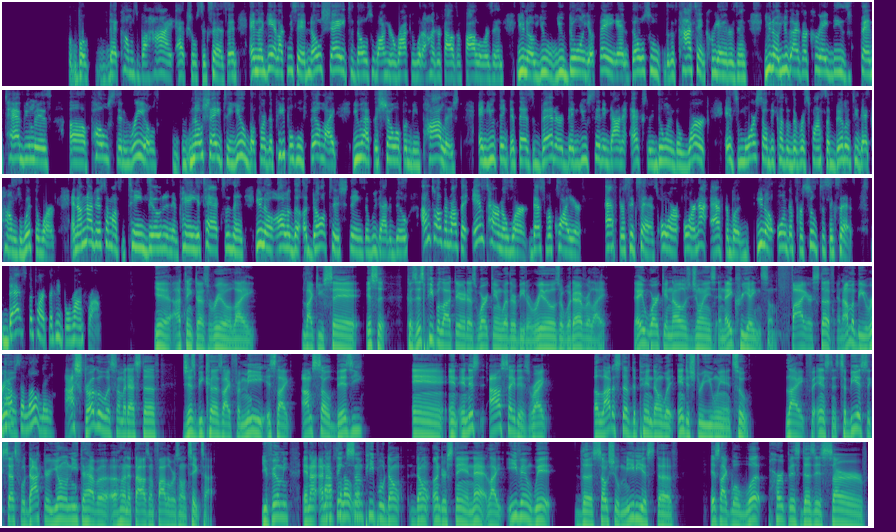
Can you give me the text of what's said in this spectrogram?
but that comes behind actual success. And and again like we said no shade to those who out here rocking with a hundred thousand followers and you know you you doing your thing and those who the content creators and you know you guys are creating these fantabulous uh posts and reels no shade to you but for the people who feel like you have to show up and be polished and you think that that's better than you sitting down and actually doing the work it's more so because of the responsibility that comes with the work. And i'm not just talking about the team building and paying your taxes and you know all of the adultish things that we got to do. I'm talking about the internal work that's required after success or or not after but you know on the pursuit to success. That's the part that people run from Yeah, I think that's real. Like, like you said, it's a because there's people out there that's working, whether it be the reels or whatever. Like, they working those joints and they creating some fire stuff. And I'm gonna be real. absolutely I struggle with some of that stuff just because, like, for me, it's like I'm so busy, and and and this, I'll say this right. A lot of stuff depend on what industry you in too. Like, for instance, to be a successful doctor, you don't need to have a, a hundred thousand followers on TikTok. You feel me? And I and I think some people don't don't understand that. Like, even with the social media stuff, it's like, well, what purpose does it serve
